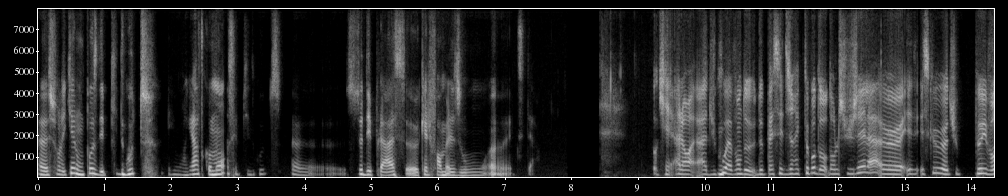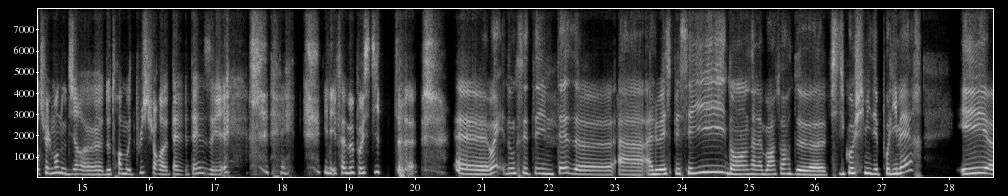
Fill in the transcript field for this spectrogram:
euh, sur lesquelles on pose des petites gouttes et on regarde comment ces petites gouttes euh, se déplacent, quelle forme elles ont, etc. Ok, alors ah, du coup, avant de, passer directement dans, le sujet, là, est-ce que tu peux éventuellement nous dire deux, trois mots de plus sur ta thèse et, et les fameux post-it? Euh, Oui, donc c'était une thèse à, à l'ESPCI dans un laboratoire de physico-chimie des polymères. Et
